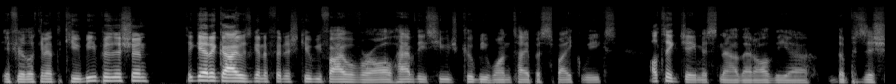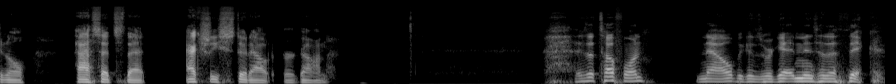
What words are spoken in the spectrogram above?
if you're looking at the QB position, to get a guy who's going to finish QB five overall, have these huge QB one type of spike weeks, I'll take Jameis now that all the uh, the positional assets that actually stood out are gone. It's a tough one now because we're getting into the thick.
